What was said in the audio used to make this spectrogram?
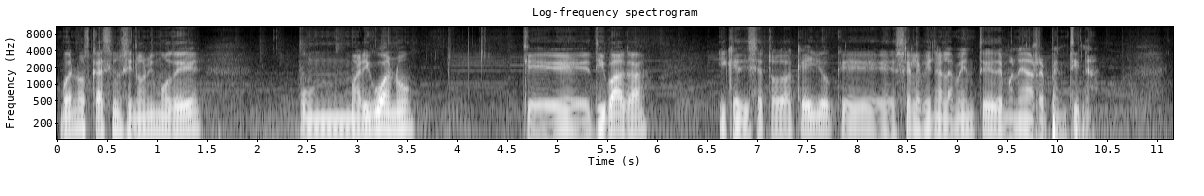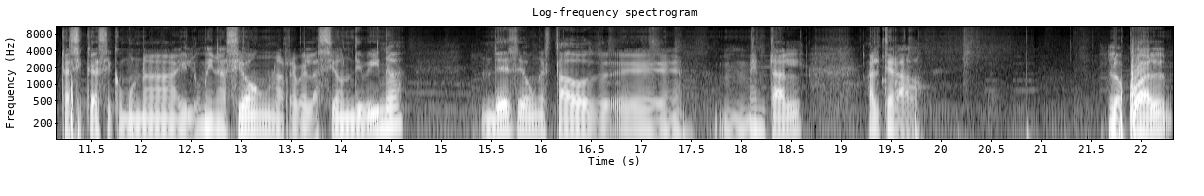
bueno, es casi un sinónimo de un marihuano que divaga y que dice todo aquello que se le viene a la mente de manera repentina. Casi casi como una iluminación, una revelación divina desde un estado eh, mental alterado. Lo cual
